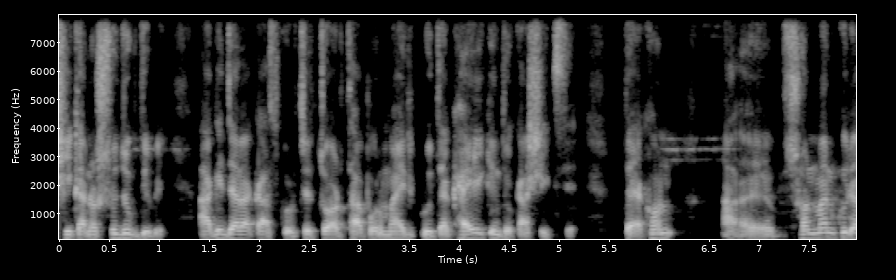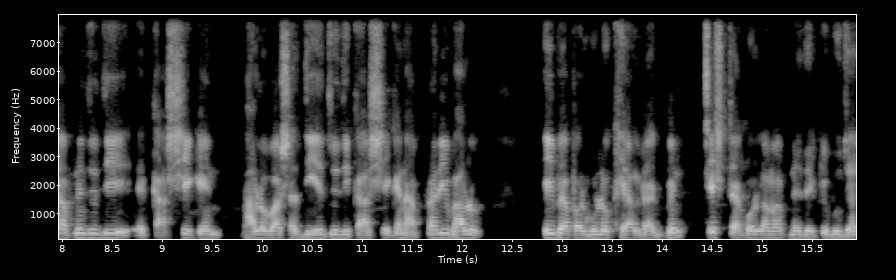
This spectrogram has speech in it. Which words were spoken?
শেখানোর সুযোগ দিবে। আগে যারা কাজ করছে চর থাপড় মায়ের কুতা খাইয়ে কিন্তু কাজ শিখছে। তো এখন সম্মান করে আপনি যদি কাজ শেখেন ভালোবাসা দিয়ে যদি কাজ শেখেন, আপনারই ভালো। এই ব্যাপারগুলো খেয়াল রাখবেন। চেষ্টা করলাম আপনাদেরকে বোঝানোর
